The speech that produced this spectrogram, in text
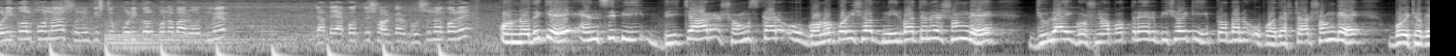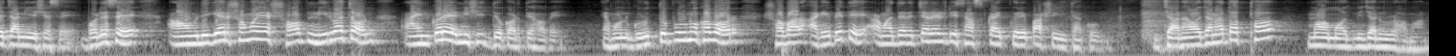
পরিকল্পনা, সুনির্দিষ্ট পরিকল্পনা বা রোডম্যাপ যাতে একত্রে সরকার ঘোষণা করে। অন্যদিকে, এনসিপি বিচার, সংস্কার ও গণপরিষদ নির্বাচনের সঙ্গে জুলাই ঘোষণাপত্রের বিষয়টি প্রধান উপদেষ্টার সঙ্গে বৈঠকে জানিয়ে এসেছে। বলেছে, আওয়ামী লীগের সময়ে সব নির্বাচন আইন করে নিষিদ্ধ করতে হবে। এমন গুরুত্বপূর্ণ খবর সবার আগে পেতে আমাদের চ্যানেলটি সাবস্ক্রাইব করে পাশেই থাকুন। জানা অজানা তথ্য মোহাম্মদ মিজানুর রহমান।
